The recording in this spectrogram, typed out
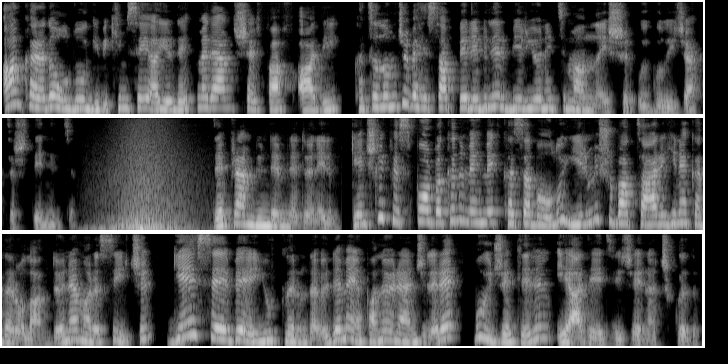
Ankara'da olduğu gibi kimseyi ayırt etmeden şeffaf, adil, katılımcı ve hesap verebilir bir yönetim anlayışı uygulayacaktır denildi. Deprem gündemine dönelim. Gençlik ve Spor Bakanı Mehmet Kasaboğlu 20 Şubat tarihine kadar olan dönem arası için GSB yurtlarında ödeme yapan öğrencilere bu ücretlerin iade edileceğini açıkladı.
